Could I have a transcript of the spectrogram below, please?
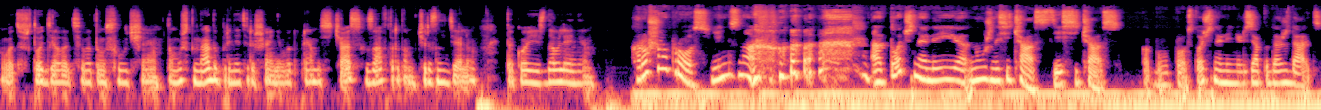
Вот что делать в этом случае? Потому что надо принять решение вот прямо сейчас, завтра, там, через неделю. Такое есть давление. Хороший вопрос, я не знаю. А точно ли нужно сейчас, здесь сейчас? Как бы вопрос, точно или нельзя подождать.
